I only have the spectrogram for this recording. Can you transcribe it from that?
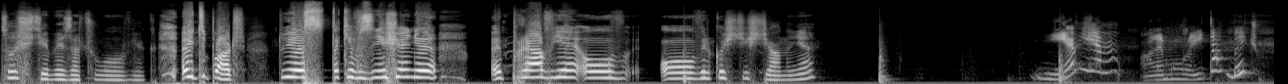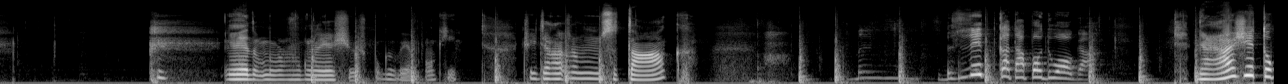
coś z ciebie za człowiek. Ej, ty patrz, tu jest takie wzniesienie e, prawie o, o wielkości ściany, nie? Nie wiem, ale może i tak być. Nie, dobra, w ogóle ja się już pogubiłem, okej. Czyli teraz robimy sobie tak. Brzydka ta podłoga. Na razie to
